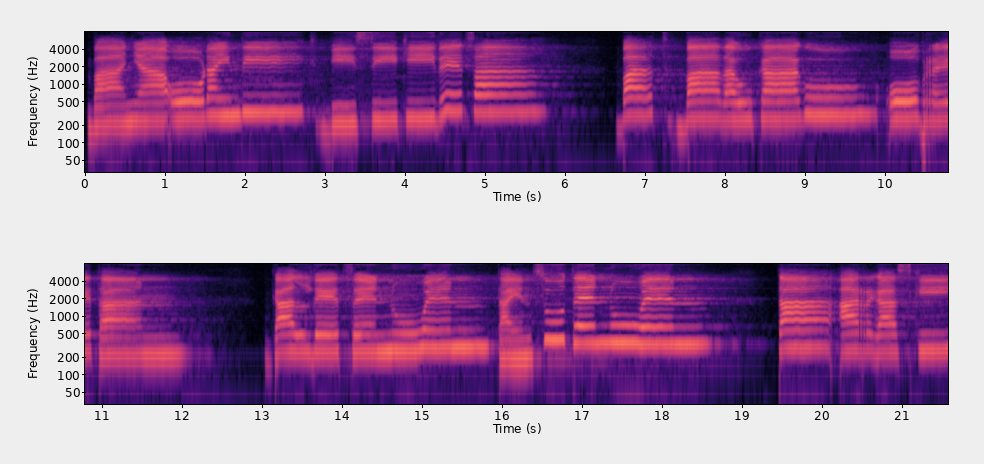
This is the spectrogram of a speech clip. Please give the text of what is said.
baina oraindik bizikidetza bat badaukagu obretan galdetzen nuen ta entzuten nuen ta argazkiak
